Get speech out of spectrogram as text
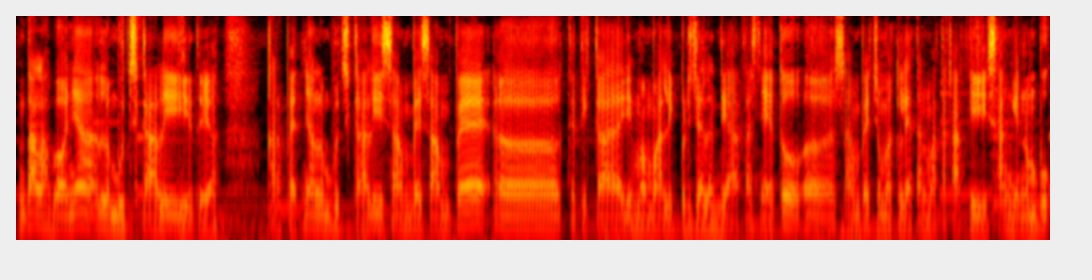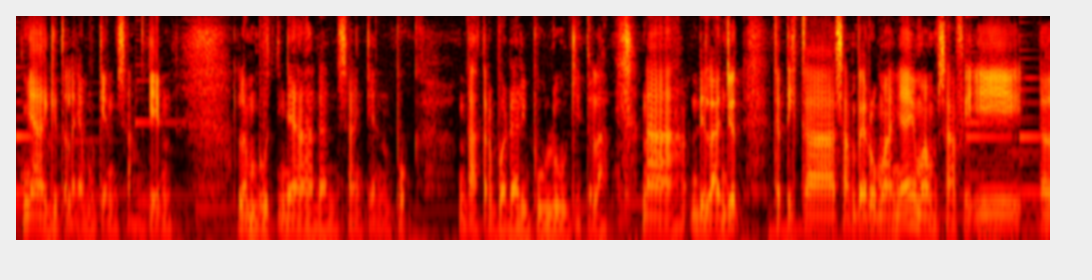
entahlah bawahnya lembut sekali gitu ya karpetnya lembut sekali sampai-sampai uh, ketika Imam Malik berjalan di atasnya itu uh, sampai cuma kelihatan mata kaki saking lembuknya gitu lah ya mungkin saking lembutnya dan saking empuk entah terbuat dari bulu gitulah. Nah, dilanjut ketika sampai rumahnya Imam Syafi'i e,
